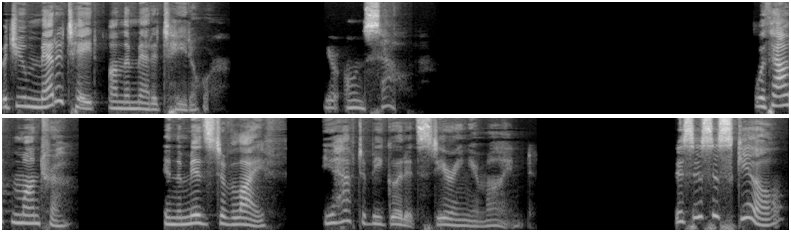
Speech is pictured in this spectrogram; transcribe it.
but you meditate on the meditator, your own self. Without mantra, in the midst of life, you have to be good at steering your mind. This is a skill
